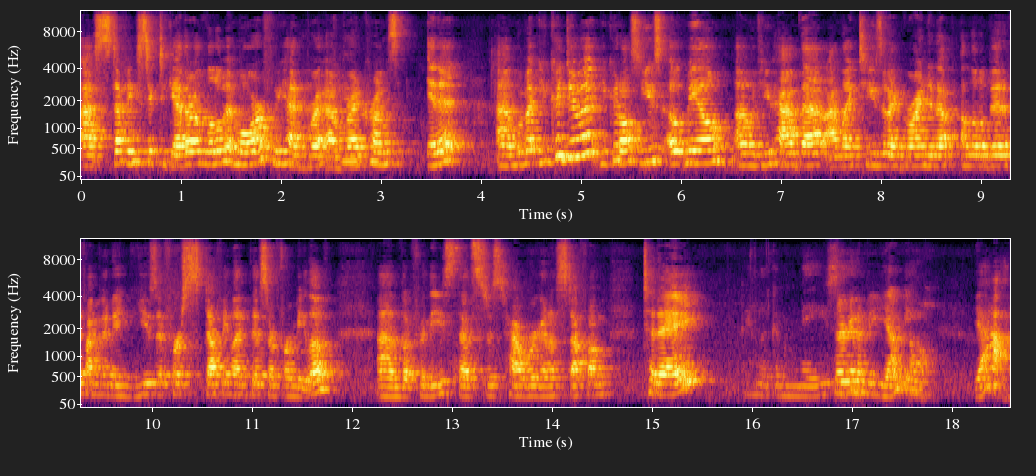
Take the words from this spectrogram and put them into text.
uh, stuffing stick together a little bit more if we had bre uh, breadcrumbs in it. Um, but you could do it. You could also use oatmeal um, if you have that. I like to use it. I grind it up a little bit if I'm going to use it for stuffing like this or for meatloaf. Um, but for these, that's just how we're going to stuff them today. They look amazing. They're going to be yummy. Oh, Yeah.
